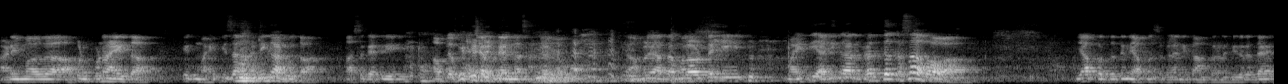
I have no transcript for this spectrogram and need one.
आणि मग आपण पुन्हा एकदा एक माहितीचा अधिकार होता. असं काहीतरी आपल्या पुढच्या पिढ्यांना सांगायला हवं. त्यामुळे आता मला वाटतं की माहिती अधिकार रद्द कसा व्हावा या पद्धतीने आपण सगळ्यांनी काम करण्याची गरज आहे.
